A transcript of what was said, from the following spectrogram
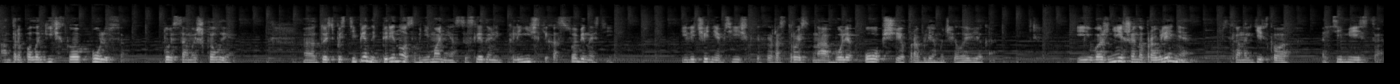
антропологического полюса, той самой шкалы. А, то есть постепенный перенос внимания с исследований клинических особенностей и лечение психических расстройств на более общие проблемы человека. И важнейшее направление психоаналитического семейства,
